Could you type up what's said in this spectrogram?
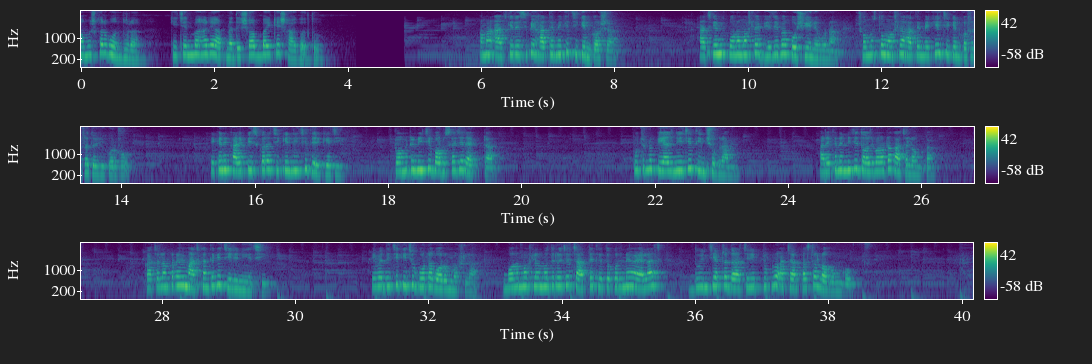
নমস্কার বন্ধুরা, কিচেন বাহারে আপনাদের সবাইকে স্বাগত। আমার আজকে রেসিপি হাতে মেখে চিকেন কষা। আজকে আমি কোনো মশলায় ভেজে বা কষিয়ে নেব না, সমস্ত মশলা হাতে মেখেই চিকেন কষাটা তৈরি করব। এখানে কারি পিস করা চিকেন নিয়েছি দেড় কেজি, টমেটো নিয়েছি বড় সাইজের একটা, কুচনো পেঁয়াজ নিয়েছি তিনশো গ্রাম, আর এখানে নিয়েছি দশ বারোটা কাঁচা লঙ্কা। কাঁচা লঙ্কাটা আমি মাঝখান থেকে চিড়ে নিয়েছি। এবার দিচ্ছি কিছু গোটা গরম মশলা। গরম মশলার মধ্যে রয়েছে চারটে থেতো করে নেওয়া এলাচ দু ইঞ্চি একটা দারচিনির টুকরো আর চার পাঁচটা লবঙ্গ।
